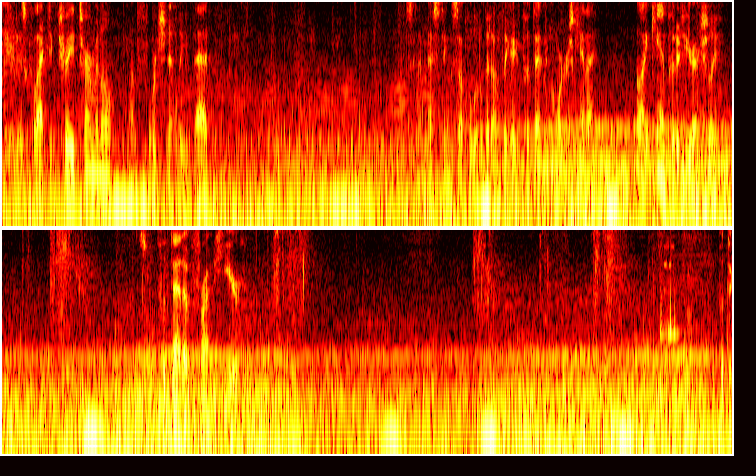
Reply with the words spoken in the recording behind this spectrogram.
Here it is, Galactic Trade Terminal. Unfortunately, that is going to mess things up a little bit. I don't think I can put that in the corners, can I? Oh, I can put it here, actually. So we'll put that up front here. Put the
